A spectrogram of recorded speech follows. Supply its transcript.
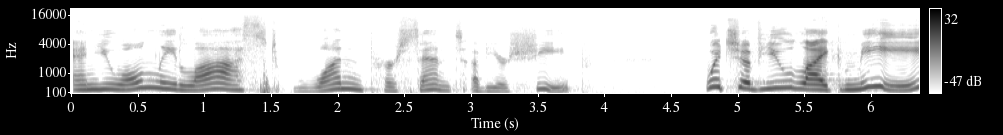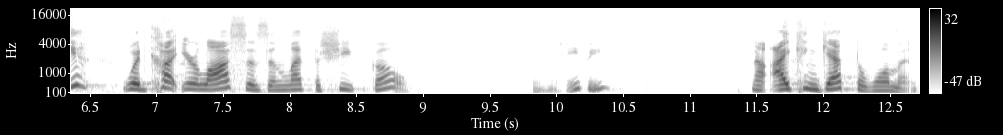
and you only lost 1% of your sheep. Which of you, like me, would cut your losses and let the sheep go? Maybe. Now, I can get the woman.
